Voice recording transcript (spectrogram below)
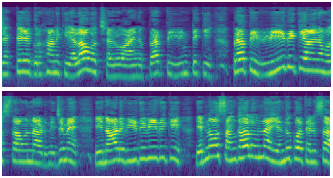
జక్కయ్య గృహానికి ఎలా వచ్చారు ఆయన ప్రతి ఇంటికి ప్రతి వీధికి ఆయన వస్తా ఉన్నాడు. నిజమే ఈనాడు వీధి వీధికి ఎన్నో సంఘాలు ఉన్నాయి. ఎందుకో తెలుసా?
